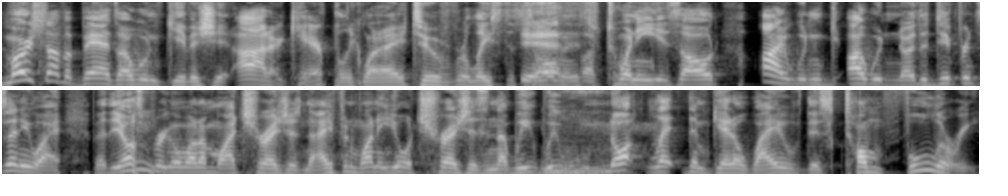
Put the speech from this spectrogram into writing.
most other bands, I wouldn't give a shit. I don't care if Blink 182 have released a song Yeah, and it's fuck 20 years old. I wouldn't I wouldn't know the difference anyway. But Hmm. the Offspring are one of my treasures, Nathan. One of your treasures, and that we, we will Hmm. not let them get away with this tomfoolery.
